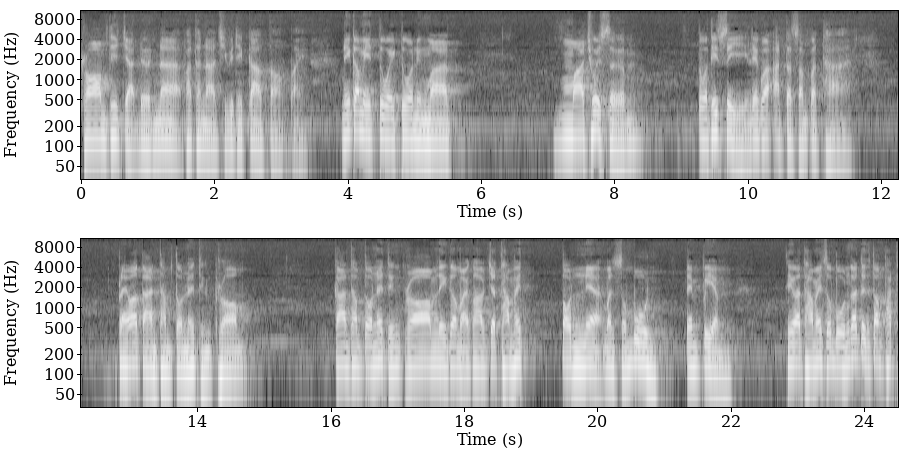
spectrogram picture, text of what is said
พร้อมที่จะเดินหน้าพัฒนาชีวิตให้ก้าวต่อไป นี่ก็มีตัวอีกตัวหนึ่งมามาช่วยเสริม ตัวที่สี่เรียกว่าอัตสัมปทา แปลว่าการทำตนให้ถึงพร้อม การทำตนให้ถึงพร้อม นี่ก็หมายความจะทำให้ตนเนี่ยมันสมบูรณ์ เต็มเปี่ยม ที่ว่าทำให้สมบูรณ์ก็ตึงต้องพัฒ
